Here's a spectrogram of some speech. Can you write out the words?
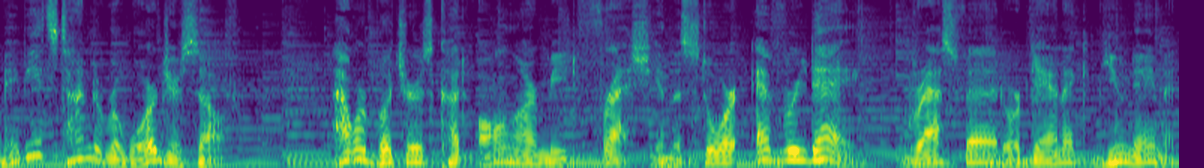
Maybe it's time to reward yourself. Our butchers cut all our meat fresh in the store every day grass fed, organic, you name it.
